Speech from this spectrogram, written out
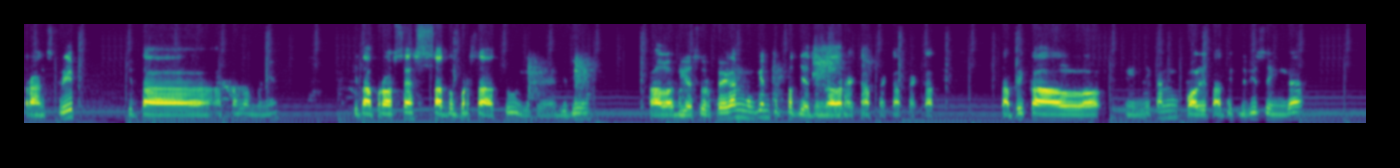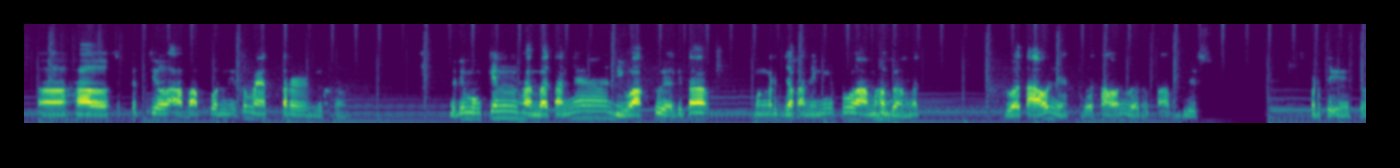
transkrip kita apa namanya kita proses satu persatu gitu ya. Jadi kalau dia survei kan mungkin cepet ya tinggal rekap rekap rekap. Tapi kalau ini kan kualitatif jadi sehingga uh, hal sekecil apa pun itu meter gitu jadi mungkin hambatannya di waktu ya kita mengerjakan ini itu lama banget. Dua tahun ya dua tahun baru publish. Seperti itu.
